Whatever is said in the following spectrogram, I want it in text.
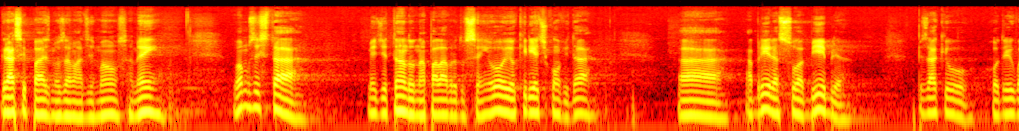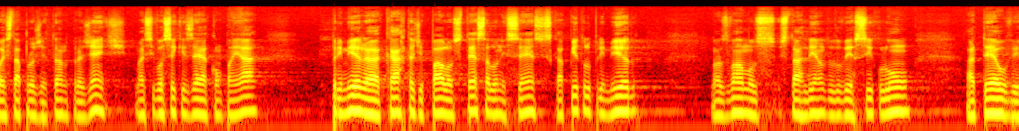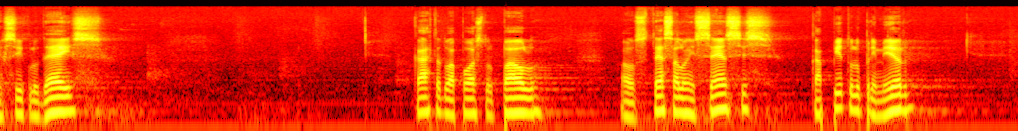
Graça e paz, meus amados irmãos, amém? Vamos estar meditando na palavra do Senhor e eu queria te convidar a abrir a sua Bíblia, apesar que o Rodrigo vai estar projetando para a gente, mas se você quiser acompanhar, primeira carta de Paulo aos Tessalonicenses, capítulo 1, nós vamos estar lendo do versículo 1 até o versículo 10. Carta do apóstolo Paulo aos Tessalonicenses, capítulo 1,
